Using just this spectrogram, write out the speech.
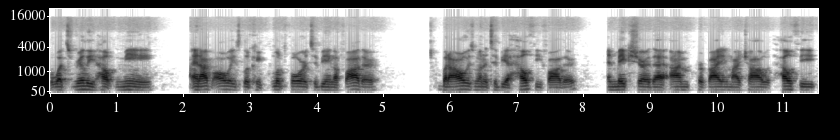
what's really helped me and I've always looking looked forward to being a father, but I always wanted to be a healthy father and make sure that I'm providing my child with healthy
